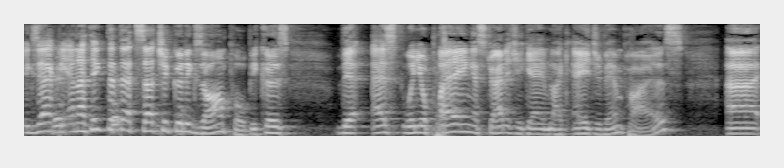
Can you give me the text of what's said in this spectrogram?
Exactly, But- and I think that but- that's such a good example because the, as when you're playing a strategy game like Age of Empires, uh,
